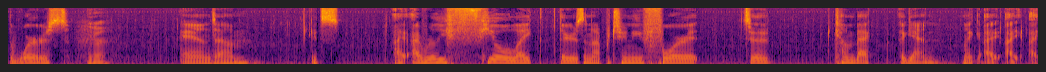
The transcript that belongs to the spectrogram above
the worst Yeah. and um, it's I, I really feel like there's an opportunity for it to come back again like I, I, I,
